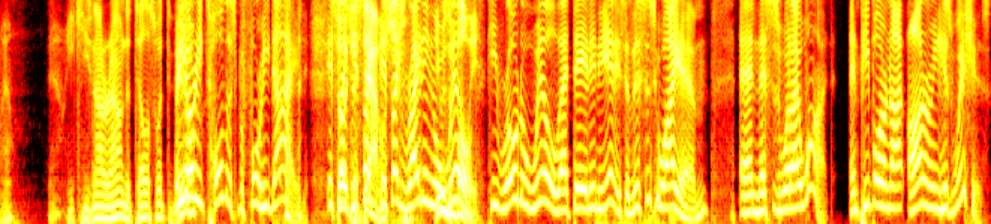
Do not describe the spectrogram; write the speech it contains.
Well, yeah, he, he's not around to tell us what to but do. But he already told us before he died. It's so like it's, it's like it's like writing a he was will. A he wrote a will that day at Indiana. He said, "This is who I am, and this is what I want." And people are not honoring his wishes.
